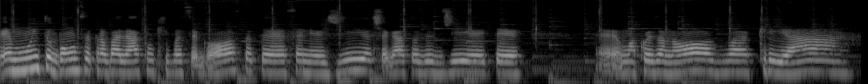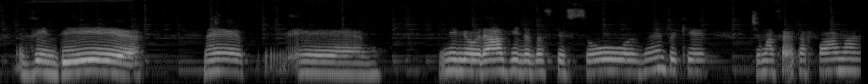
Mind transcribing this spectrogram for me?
é muito bom você trabalhar com o que você gosta, ter essa energia, chegar todo dia e ter é, uma coisa nova, criar, vender, né? É, melhorar a vida das pessoas, né? Porque de uma certa forma,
